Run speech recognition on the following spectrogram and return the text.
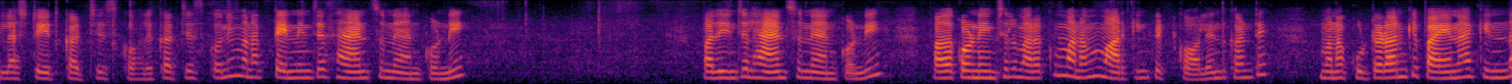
ఇలా స్ట్రేట్ కట్ చేసుకోవాలి. కట్ చేసుకొని మనకు టెన్ ఇంచెస్ హ్యాండ్స్ ఉన్నాయనుకోండి పది ఇంచులు హ్యాండ్స్ ఉన్నాయనుకోండి పదకొండు ఇంచుల వరకు మనం మార్కింగ్ పెట్టుకోవాలి. ఎందుకంటే మనం కుట్టడానికి పైన కింద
